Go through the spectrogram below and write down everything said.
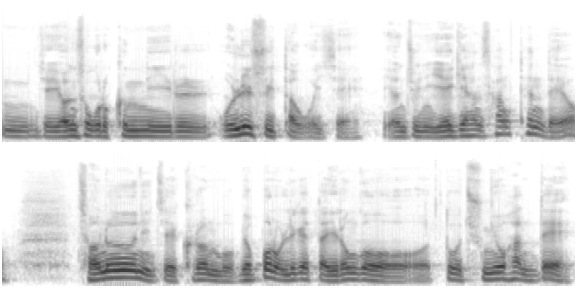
음, 이제 연속으로 금리를 올릴 수 있다고 이제 연준이 얘기한 상태인데요. 저는 이제 그런 뭐 몇 번 올리겠다 이런 것도 중요한데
